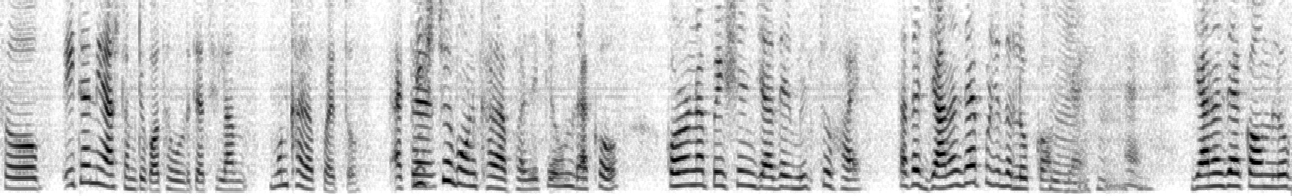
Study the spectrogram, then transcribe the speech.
সো এটা নিয়ে আসলাম একটু কথা বলতে চাচ্ছিলাম। মন খারাপ হয়তো একটা নিশ্চয়ই মন খারাপ হয়। যে কেউ দেখো করোনা পেশেন্ট যাদের মৃত্যু হয় তাদের জানাজায় পর্যন্ত লোক কম যায়। হ্যাঁ জানাজায় কম লোক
